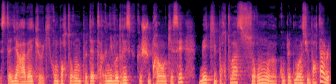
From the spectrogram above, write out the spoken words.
c'est-à-dire avec euh, qui comporteront peut-être un niveau de risque que je suis prêt à encaisser, mais qui pour toi seront complètement insupportables.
